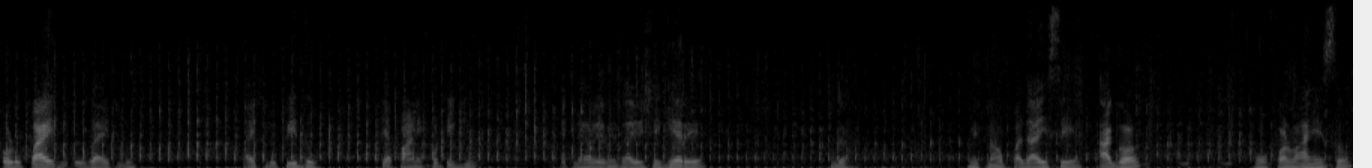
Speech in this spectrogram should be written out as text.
થોડું પાઈ દીધું ભાઈ એટલું આટલું પીધું. ત્યાં પાણી ફૂટી ગયું. એટલે હવે અમે આવી છીએ ઘેરે. જો મીઠના ઉપા જાય છે આગળ. હું પણ વાહી છું.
